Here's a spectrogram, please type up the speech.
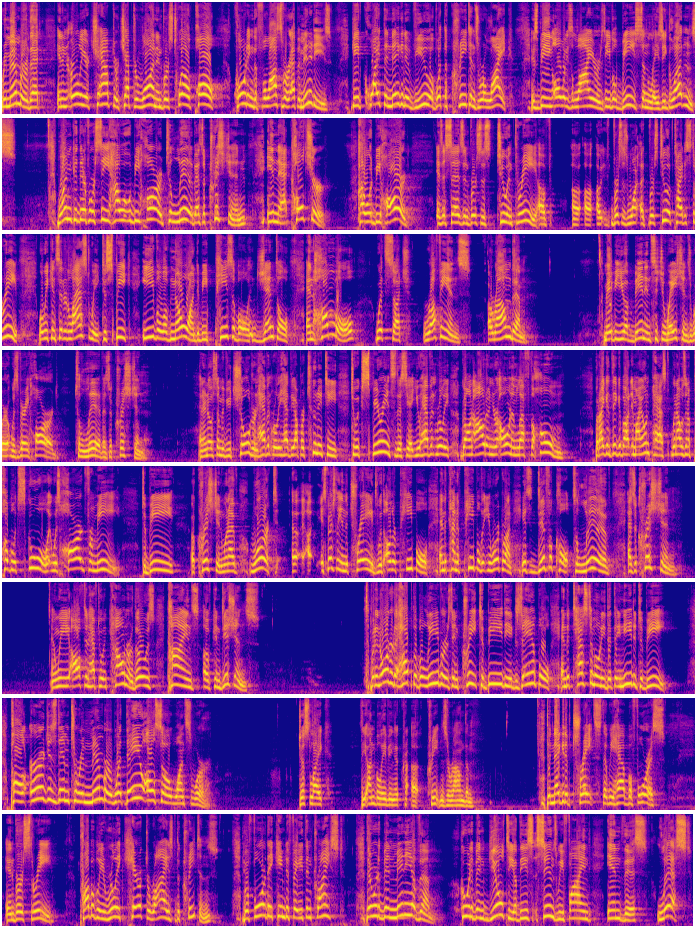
Remember that in an earlier chapter, chapter 1 and verse 12, Paul, quoting the philosopher Epimenides, gave quite the negative view of what the Cretans were like as being always liars, evil beasts, and lazy gluttons. One could therefore see how it would be hard to live as a Christian in that culture. How it would be hard, as it says in verses 2 and 3 of uh, uh, uh, verses one, uh, verse two of Titus three, what we considered last week, to speak evil of no one, to be peaceable and gentle and humble with such ruffians around them. Maybe you have been in situations where it was very hard to live as a Christian. And I know some of you children haven't really had the opportunity to experience this yet. You haven't really gone out on your own and left the home. But I can think about in my own past, when I was in a public school, it was hard for me to be a Christian. When I've worked, uh, uh, especially in the trades with other people and the kind of people that you work around, it's difficult to live as a Christian. And we often have to encounter those kinds of conditions. But in order to help the believers in Crete to be the example and the testimony that they needed to be, Paul urges them to remember what they also once were. Just like the unbelieving uh, Cretans around them. The negative traits that we have before us in verse 3 probably really characterized the Cretans before they came to faith in Christ. There would have been many of them who would have been guilty of these sins we find in this list.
